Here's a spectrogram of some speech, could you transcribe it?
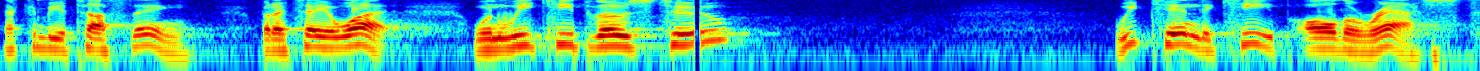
that can be a tough thing. But I tell you what, when we keep those two, we tend to keep all the rest.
